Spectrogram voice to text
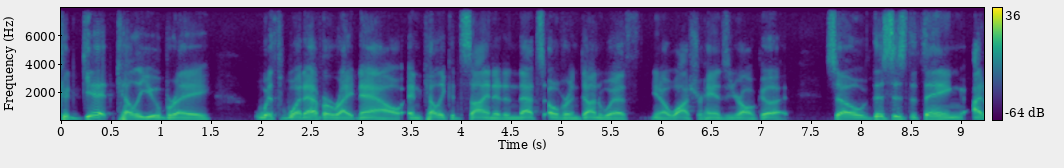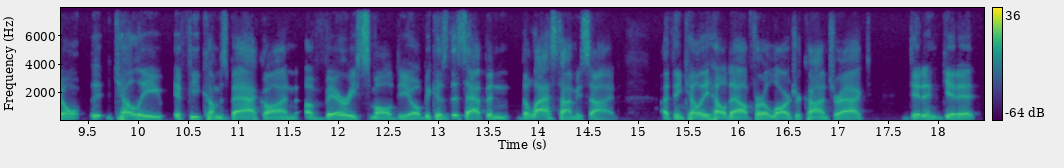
could get Kelly Oubre with whatever right now and Kelly could sign it and that's over and done with. You know, wash your hands and you're all good. So this is the thing. I don't uh, Kelly if he comes back on a very small deal because this happened the last time he signed I think Kelly held out for a larger contract, didn't get it,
